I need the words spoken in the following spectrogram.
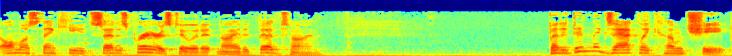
almost think he said his prayers to it at night at bedtime. But it didn't exactly come cheap.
